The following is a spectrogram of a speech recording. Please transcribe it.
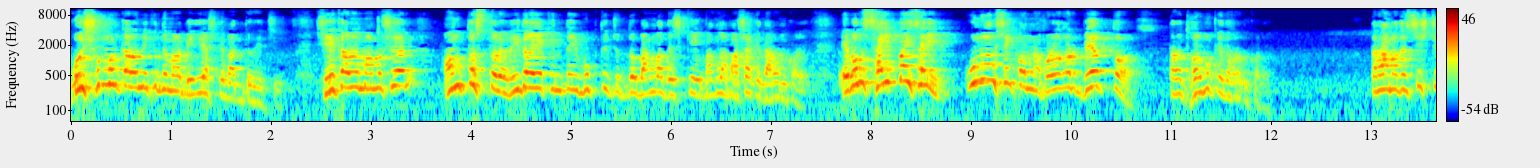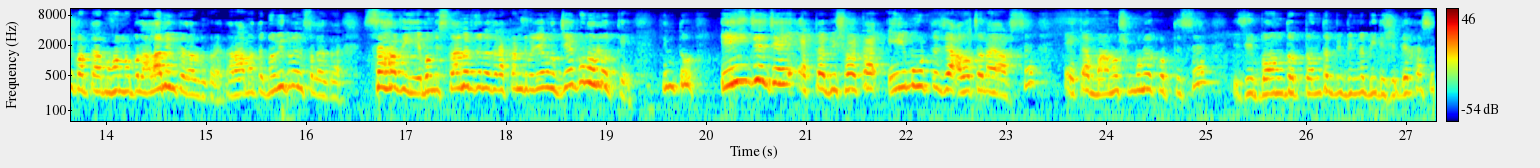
বৈষম্যর কারণে কিন্তু আমরা বেরিয়ে আসতে বাধ্য হয়েছি। সেই কারণে মানুষের অন্তঃস্তরে হৃদয়ে কিন্তু এই মুক্তিযুদ্ধ বাংলাদেশকে, বাংলা ভাষাকে ধারণ করে। এবং সাইড বাই সাইড কোনো অংশেই কম না। আরও বৃহত্তর, তারা ধর্মকে ধারণ করে। তারা আমাদের সৃষ্টিকর্তা মোহাম্মবুল আলমিনকে ধারণ করে, তারা আমাদের নবী করিম সাল্লাহ সাহাবি এবং ইসলামের জন্য যারা কন্ট্রিবিউট এবং যে কোনো লোককে। কিন্তু এই যে যে একটা বিষয়টা এই মুহূর্তে যে আলোচনায় আসছে, এটা মানুষ মনে করতেছে যে বন্দর টন্দর বিভিন্ন বিদেশিদের কাছে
